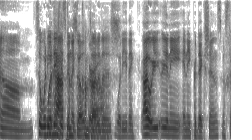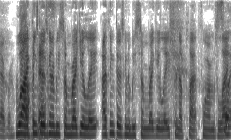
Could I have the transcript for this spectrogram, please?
um, So what do you think is going to go? comes girl? out of this? What do you think? Oh, any any predictions, Miss Deborah? well, I think there's going to be some regulate. I think there's going to be some regulation of platforms So, like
